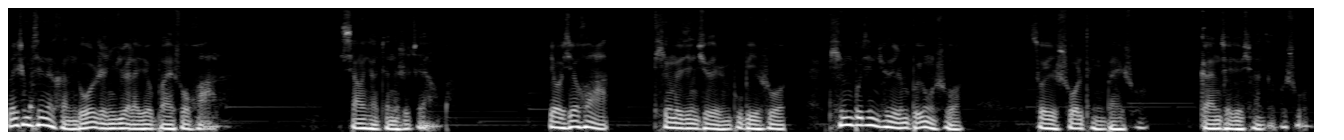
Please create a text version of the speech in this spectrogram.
为什么现在很多人越来越不爱说话了？想想真的是这样吧。有些话听得进去的人不必说，听不进去的人不用说，所以说了等于白说，干脆就选择不说了。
